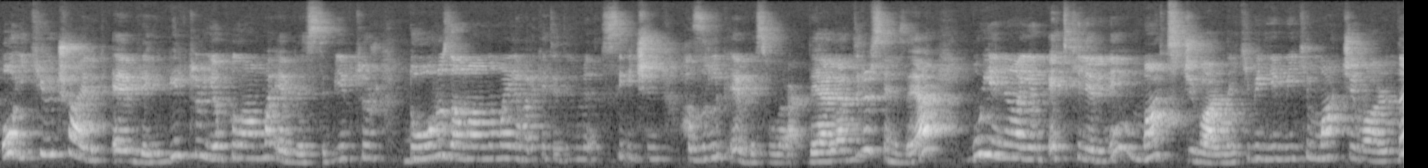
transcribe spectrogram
O 2-3 aylık evreyi bir tür yapılanma evresi, bir tür doğru zamanlamayla hareket edilmesi için hazırlık evresi olarak değerlendirirseniz eğer bu yeni ayın etkilerini Mart civarında, 2022 Mart civarında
